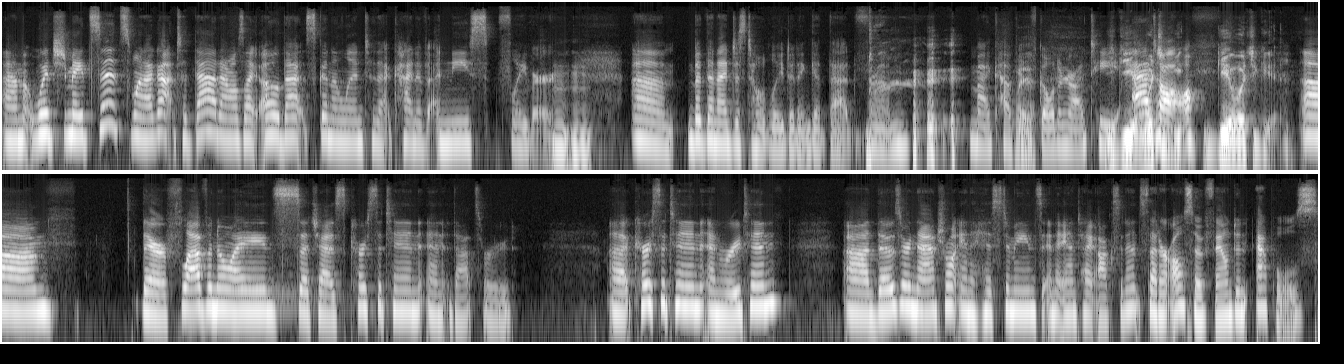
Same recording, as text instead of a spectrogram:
Um, which made sense when I got to that, and I was like, "Oh, that's gonna lend to that kind of anise flavor." Mm-hmm. Um, but then I just totally didn't get that from my cup of goldenrod tea You get at what all. you get. Get what you get. Um, there are flavonoids such as quercetin and that's rude. Uh, quercetin and rutin. Uh, those are natural antihistamines and antioxidants that are also found in apples.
